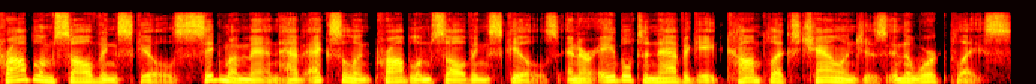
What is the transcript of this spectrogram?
Problem solving skills Sigma men have excellent problem solving skills and are able to navigate complex challenges in the workplace.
